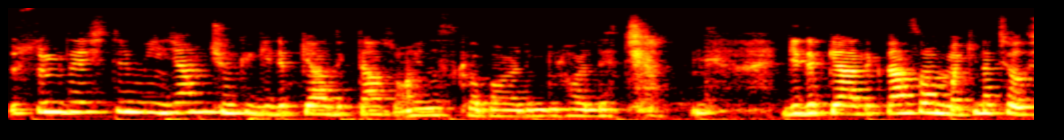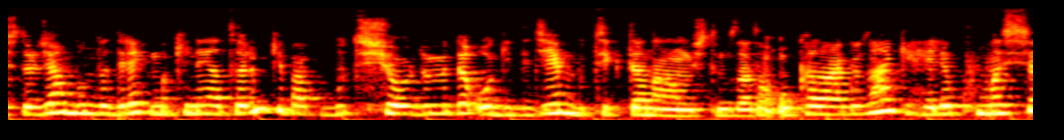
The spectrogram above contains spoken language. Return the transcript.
Üstümü değiştirmeyeceğim çünkü gidip geldikten sonra ay nasıl kabardım dur halledeceğim. gidip geldikten sonra makine çalıştıracağım. Bunu da direkt makineye atarım ki bak bu tişörtümü de o gideceğim butikten almıştım zaten. O kadar güzel ki hele kumaşı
